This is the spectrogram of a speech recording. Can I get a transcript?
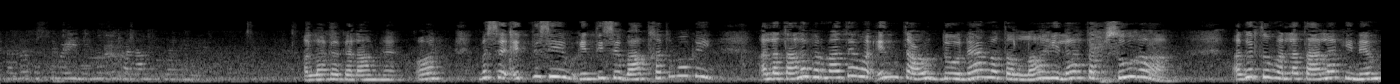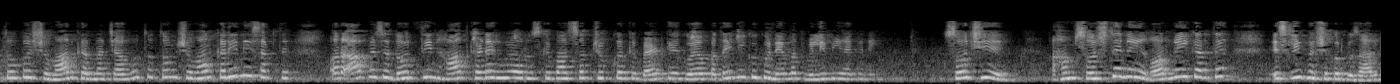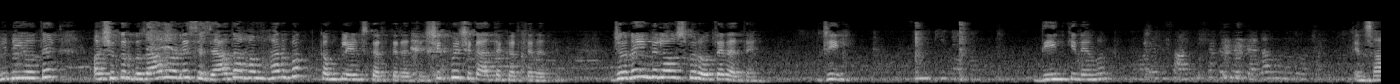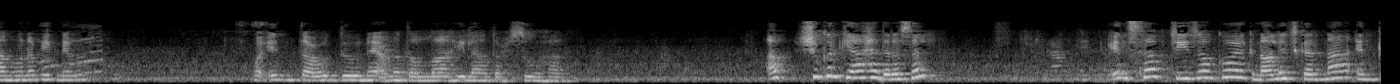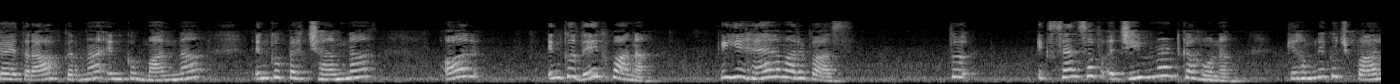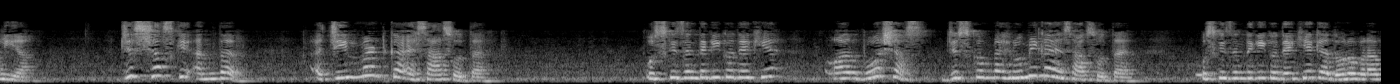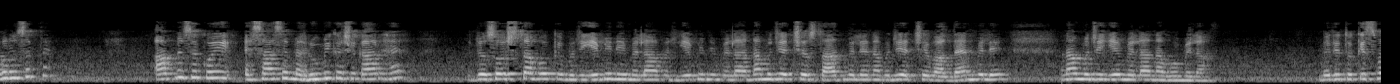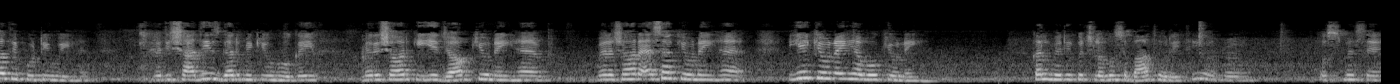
اللہ کا کلام ہے۔ اور بس اتنی سی گنتی سے بات ختم ہو گئی۔ اللہ تعالیٰ فرماتے وہ ان تعدو نعمت اللہ تفسوہا اگر تم اللہ تعالیٰ کی نعمتوں کو شمار کرنا چاہو تو تم شمار کر ہی نہیں سکتے۔ اور آپ میں سے دو تین ہاتھ کھڑے ہوئے اور اس کے بعد سب چپ کر کے بیٹھ گئے گویا پتہ ہی نہیں کوئی نعمت ملی بھی ہے کہ نہیں۔ سوچیے ہم سوچتے نہیں غور نہیں کرتے اس لیے پھر شکر گزار بھی نہیں ہوتے۔ اور شکر گزار ہونے سے زیادہ ہم ہر وقت کمپلینٹ کرتے رہتے شکوے شکایتیں کرتے رہتے جو نہیں ملا اس پہ روتے رہتے ہیں۔ جی۔ دین کی نعمت۔ انسان ہونا بھی ایک نعمت ان نعمت اللہ اب شکر کیا ہے دراصل؟ ان سب چیزوں کو اکنالج کرنا، ان کا اعتراف کرنا، ان کو ماننا، ان کو پہچاننا اور ان کو دیکھ پانا کہ یہ ہے ہمارے پاس۔ تو ایک سینس آف اچیومنٹ کا ہونا کہ ہم نے کچھ پا لیا۔ جس شخص کے اندر اچیومنٹ کا احساس ہوتا ہے، اس کی زندگی کو دیکھیے، اور وہ شخص جس کو محرومی کا احساس ہوتا ہے، اس کی زندگی کو دیکھیے، کیا دونوں برابر ہو سکتے؟ آپ میں سے کوئی احساس محرومی کا شکار ہے جو سوچتا ہو کہ مجھے یہ بھی نہیں ملا، مجھے یہ بھی نہیں ملا، نہ مجھے اچھے استاد ملے، نہ مجھے اچھے والدین ملے، نہ مجھے یہ ملا، نہ وہ ملا۔ میری تو قسمت ہی پوٹی ہوئی ہے۔ میری شادی اس گھر میں کیوں ہو گئی؟ میرے شوہر کی یہ جاب کیوں نہیں ہے؟ میرا شوہر ایسا کیوں نہیں ہے؟ یہ کیوں نہیں ہے؟ وہ کیوں نہیں کل میری کچھ لوگوں سے بات ہو رہی تھی اور اس میں سے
